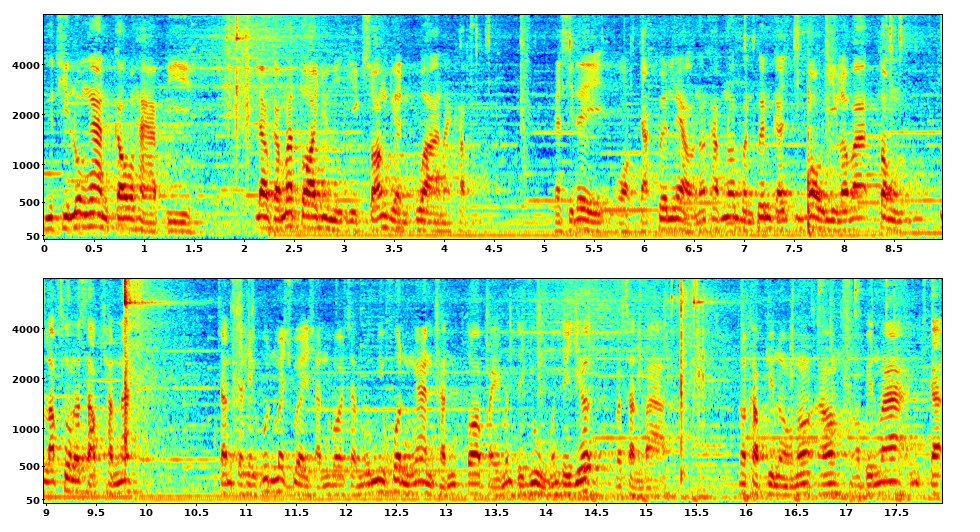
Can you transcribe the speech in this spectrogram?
อยู่ที่โรงงานเก่าหาปี แล้วก็มาต่ออยู่นี่อีกสองเดือนกว่านะครับก็สิได้ออกจากเพื่อนแล้วนะครับนอนบนเพื่อนก็บอกอีกแล้วว่าต้องรับโทรศัพท์ฉันนะ ฉันจะให้คุณมาช่วยฉันบ่ฉันบ่มีคนงานฉันต่อไปมันจะยุ่งมันจะเยอะประสันบาเนาะครับพี่น้องเนาะเอาเอาเป็นว่ากะ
